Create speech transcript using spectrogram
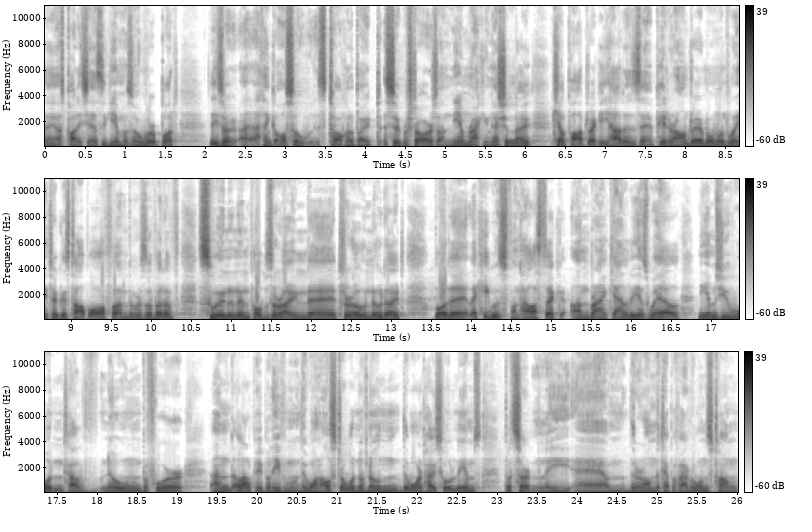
uh, as Paddy says the game was over. But these are, I think, also it's talking about superstars and name recognition now. Kilpatrick, he had his uh, Peter Andre moment when he took his top off, and there was a bit of swooning in pubs around uh, Tyrone, no doubt. But uh, like he was fantastic, and Brian Kennedy as well. Names you wouldn't have known before and a lot of people, even when they won Ulster, wouldn't have known they weren't household names, but certainly um, they're on the tip of everyone's tongue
